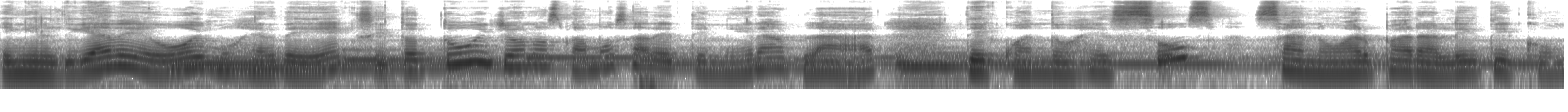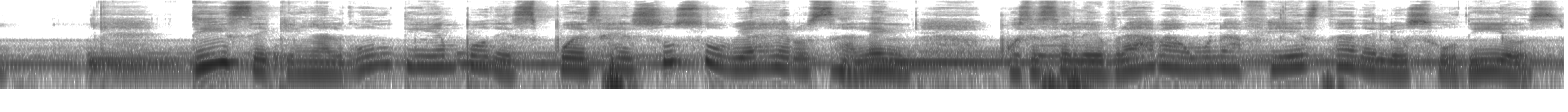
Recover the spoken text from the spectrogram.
En el día de hoy, mujer de éxito, tú y yo nos vamos a detener a hablar de cuando Jesús sanó al paralítico. Dice que en algún tiempo después Jesús subió a Jerusalén, pues se celebraba una fiesta de los judíos.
